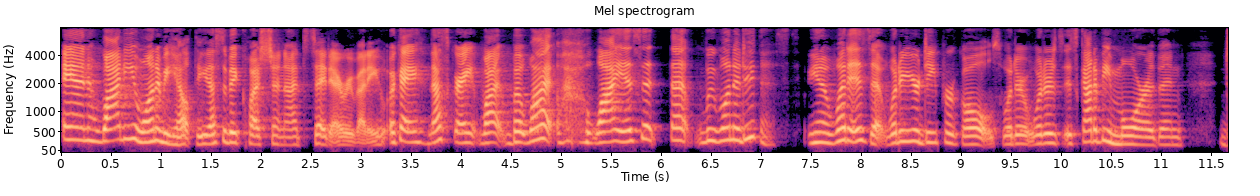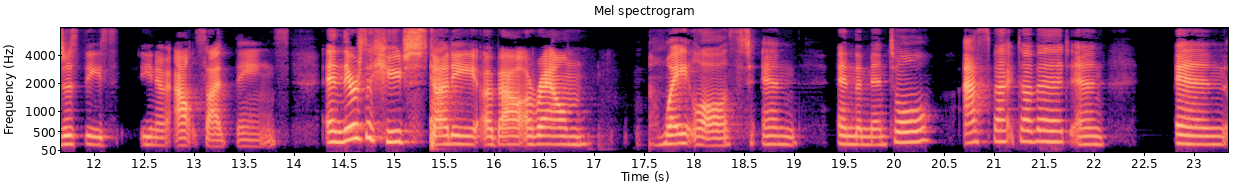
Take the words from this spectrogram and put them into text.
And why do you want to be healthy? That's a big question I'd say to everybody. Okay, that's great. Why but why why is it that we want to do this? You know, what is it? What are your deeper goals? What are what is it's got to be more than just these, you know, outside things. And there's a huge study about around weight loss and and the mental aspect of it. And and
